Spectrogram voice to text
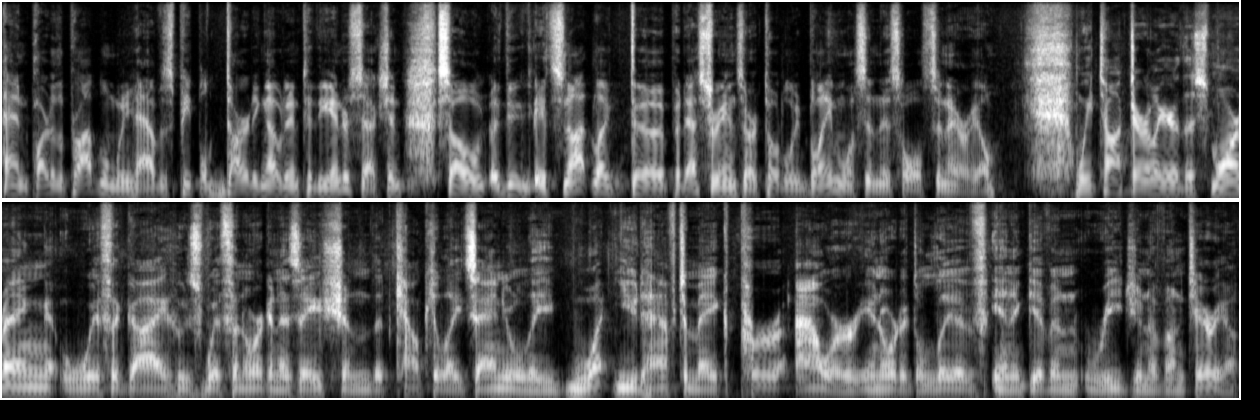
And part of the problem we have is people darting out into the intersection. So uh, it's not like the pedestrians are totally blameless in this whole scenario. We talked earlier this morning with a guy who's with an organization that calculates annually what you'd have to make per hour in order to live in a given region of of Ontario.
